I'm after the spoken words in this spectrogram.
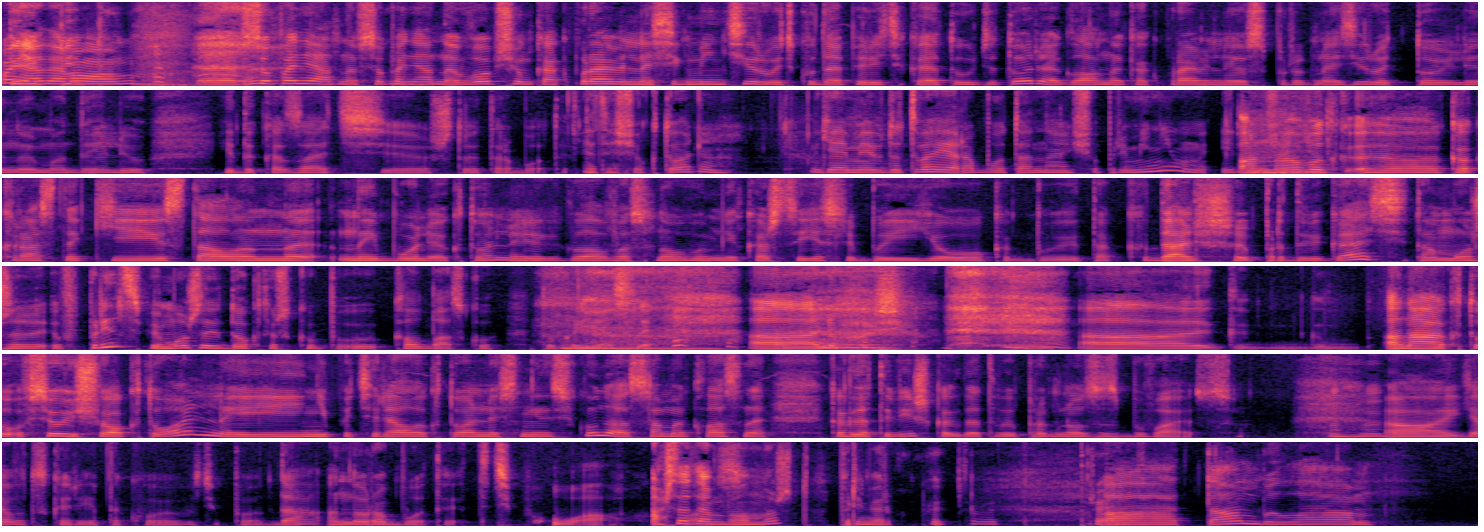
Все понятно, все понятно. В общем, как правильно сегментировать, куда перетекает аудитория, а главное, как правильно ее спрогнозировать той или иной моделью и доказать, э, что это работает. Это еще актуально? Я имею в виду, твоя работа, она еще применима? Или она вот э, как раз-таки стала на- наиболее актуальной, легла в основу. Мне кажется, если бы ее как бы так дальше продвигать, там можно, в принципе, можно и докторскую колбаску, только если. А, ну, а, Она все еще актуальна и не потеряла актуальность ни на секунду. А самое классное, когда ты видишь, когда твои прогнозы сбываются. Мгм. А, Я вот скорее такое, типа, да, оно работает. Типа, вау. А что там класс. было, может, пример какой-то? Вот? А там была,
